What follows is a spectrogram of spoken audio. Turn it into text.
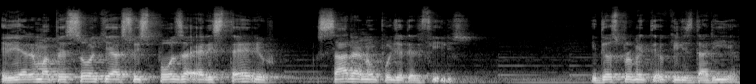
Ele era uma pessoa que a sua esposa era estéril. Sara não podia ter filhos. E Deus prometeu que lhes daria.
